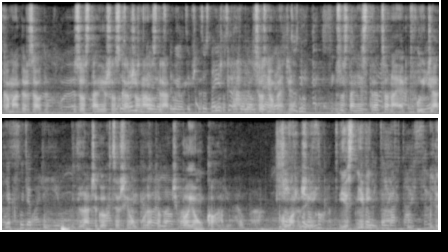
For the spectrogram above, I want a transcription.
Komander Zod, zostajesz oskarżona o zdradę. Co z nią będzie? Zostanie stracona jak twój dziad. Jak twój dziad? Dlaczego chcesz ją uratować? Bo ją kocham. Pomożesz jej? Jest niewinna. Gdy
